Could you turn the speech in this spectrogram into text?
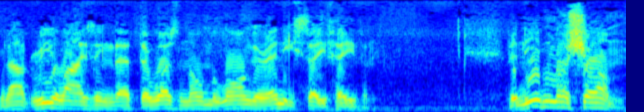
without realizing that there was no longer any safe haven. V'nidin Mashom.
